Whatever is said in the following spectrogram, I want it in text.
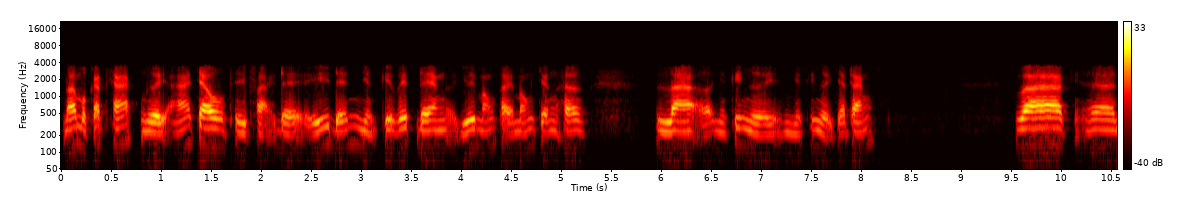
nói một cách khác người Á Châu thì phải để ý đến những cái vết đen ở dưới móng tay móng chân hơn là ở những cái người những cái người da trắng và uh,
